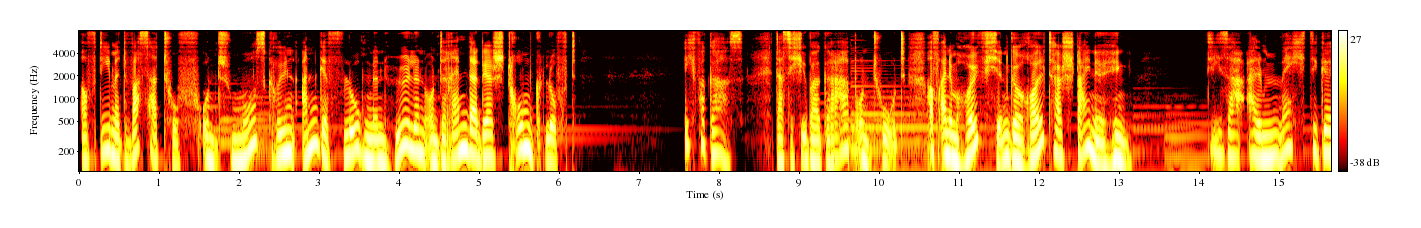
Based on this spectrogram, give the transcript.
auf die mit Wassertuff und Moosgrün angeflogenen Höhlen und Ränder der Stromkluft. Ich vergaß, dass ich über Grab und Tod auf einem Häufchen gerollter Steine hing. Dieser allmächtige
